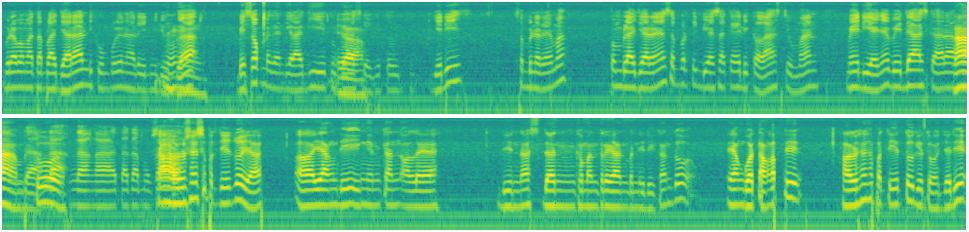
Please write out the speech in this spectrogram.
berapa mata pelajaran dikumpulin hari ini juga Mm-mm. besok udah ganti lagi tugas Ya. kayak gitu jadi sebenarnya mah pembelajarannya seperti biasa kayak di kelas cuman medianya beda sekarang Nah, kan. nggak, betul. nggak nggak nggak tatap muka Seharusnya seperti itu ya. eh, yang diinginkan oleh dinas dan Kementerian Pendidikan tuh yang gua tangkap sih harusnya seperti itu gitu. Jadi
